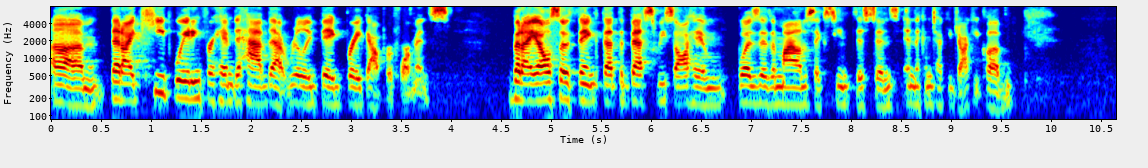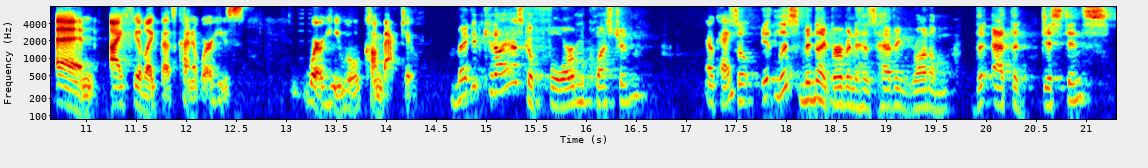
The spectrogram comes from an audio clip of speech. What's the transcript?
um, that I keep waiting for him to have that really big breakout performance. But I also think that the best we saw him was at a mile and a 16th distance in the Kentucky Jockey Club. And I feel like that's kind of where he's where he will come back to. Megan, can I ask a form question? Okay. So it lists Midnight Bourbon as having run a, the, at the distance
